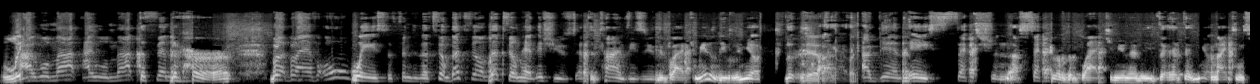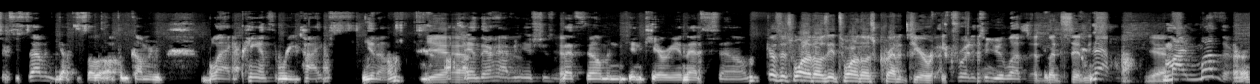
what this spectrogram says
Le- I will not. I will not defend her. But but I have always defended that film. That film. That film had issues at the time vis-a-vis the black community. You know, the, again, a section, a sector of the black community. The, the, you know, 1967. You got this other up and coming Black Panthery types. You know, yeah, uh, and they're having issues yeah. with that film and, and carrying that film because it's one of those. It's one of those credit to your credit to your lesson. But Sidney, now, yeah. my mother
